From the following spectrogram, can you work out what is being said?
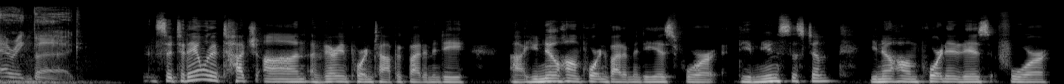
Eric Berg. So, today I want to touch on a very important topic vitamin D. Uh, you know how important vitamin D is for the immune system, you know how important it is for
